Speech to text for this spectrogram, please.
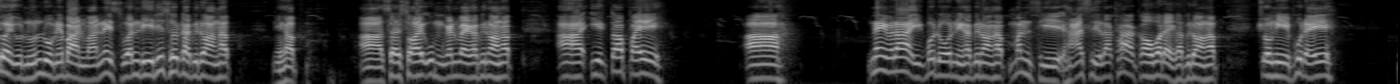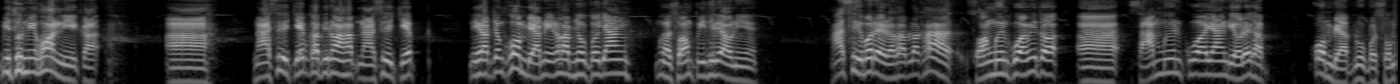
ช่วยอุดหนุนลูกในบ้านหวานในสวนดีที่สุดครับพี่น้องครับนี่ครับอ่าซอยๆอุ้มกันไว้ครับพี่น้องครับอ่าอีกต่อไปอ่าในเวลาอีกบ่โดนนี่ครับพี่น้องครับ มันสีหาซื้อราคาเก่าบ่ได้ครับพี่น้องครับ ช่วงนี้ผู้ใดมีทุนมีห้อนนี่ก็อ่า นาซื้อเจ็บครับพี่น้องครับนาซื้อเจ็บนี่ครับจังโค้มแบบนี้นะครับยกตัวอย่างเมื่อสองปีที่แล้วนี่หาซื้อบ่ได้หรอกครับราคาสองหมื่นกว่ามิต่ออ่าสามหมื่นกว่าอย่างเดียวเลยครับโค้มแบบลูกผสม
